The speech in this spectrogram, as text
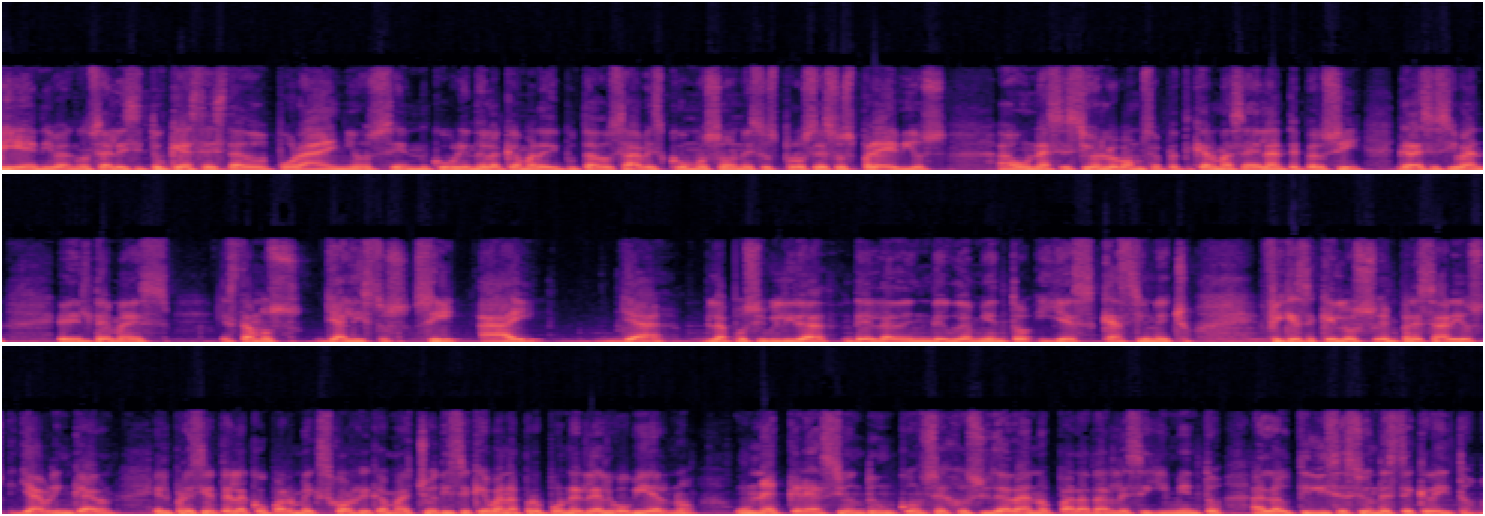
Bien, Iván González, y tú que has estado por años en cubriendo la Cámara de Diputados, sabes cómo son esos procesos previos a una sesión, lo vamos a platicar más adelante, pero sí, gracias Iván. El tema es, estamos ya listos, sí, hay ya la posibilidad del endeudamiento y es casi un hecho. Fíjese que los empresarios ya brincaron. El presidente de la Coparmex, Jorge Camacho, dice que van a proponerle al gobierno una creación de un Consejo Ciudadano para darle seguimiento a la utilización de este crédito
